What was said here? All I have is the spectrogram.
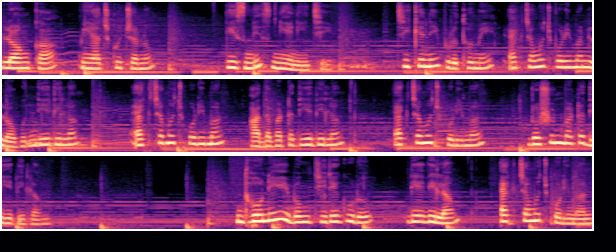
লঙ্কা, পেঁয়াজ কুচানো কিশমিশ নিয়ে নিয়েছি। চিকেনে প্রথমে এক চামচ পরিমাণ লবণ দিয়ে দিলাম, এক চামচ পরিমাণ আদা বাটা দিয়ে দিলাম, এক চামচ পরিমাণ রসুন বাটা দিয়ে দিলাম। ধনে এবং জিরে গুঁড়ো দিয়ে দিলাম এক চামচ পরিমাণ।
